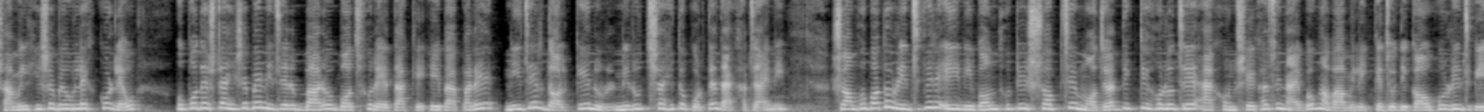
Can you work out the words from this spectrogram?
সামিল হিসেবে উল্লেখ করলেও উপদেষ্টা হিসেবে নিজের বারো বছরে তাকে এ ব্যাপারে নিজের দলকে নিরুৎসাহিত করতে দেখা যায়নি। সম্ভবত রিজভির এই নিবন্ধটির সবচেয়ে মজার দিকটি হলো যে এখন শেখ হাসিনা এবং আওয়ামী লীগকে যদি গওহর রিজভি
